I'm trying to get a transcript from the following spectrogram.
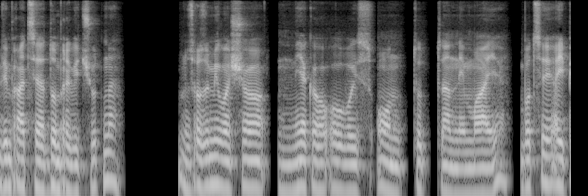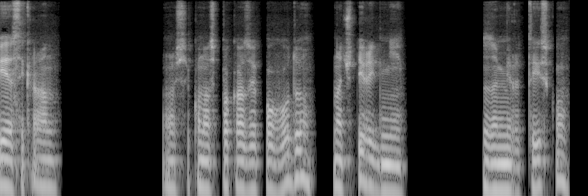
Вібрація добре відчутна. Зрозуміло, що ніякого Always On тут е, немає, бо це IPS-екран. Ось як у нас показує погоду на 4 дні. Замір тиску.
